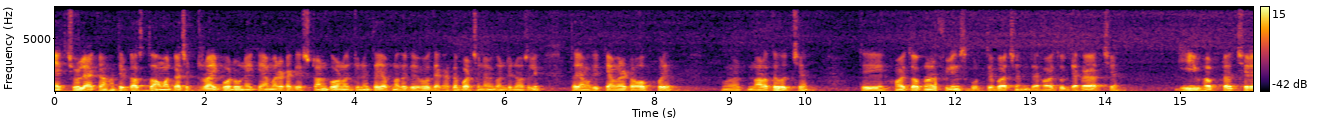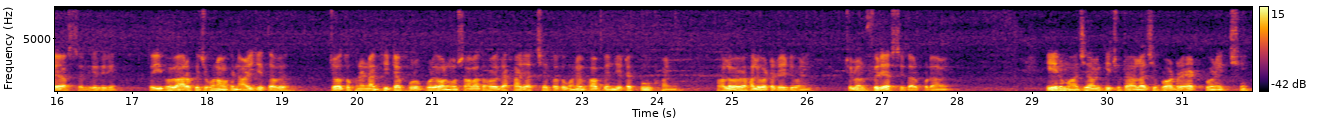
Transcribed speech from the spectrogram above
অ্যাকচুয়ালি একা হাতের কাজ তো আমার কাছে ট্রাইপডও নেই, ক্যামেরাটাকে স্টান করানোর জন্য, তাই আপনাদেরকে এভাবে দেখাতে পারছি না আমি কন্টিনিউয়াসলি তাই আমাকে ক্যামেরাটা অফ করে নাড়াতে হচ্ছে। তো হয়তো আপনারা ফিলিংস করতে পারছেন হয়তো দেখা যাচ্ছে। ঘি ভাবটা ছেড়ে আসছে ধীরে ধীরে। তো এইভাবে আরও কিছুক্ষণ আমাকে নাড়িয়ে যেতে হবে। যতক্ষণে না ঘিটা পুরোপুরি অলমোস্ট আলাদাভাবে দেখা যাচ্ছে, ততক্ষণে ভাববেন যে এটা কুক হয়নি। ভালোভাবে হালুয়াটা রেডি হয়নি। চলুন ফিরে আসছি তারপরে আমি। এর মাঝে আমি কিছুটা এলাচি পাউডার অ্যাড করে নিচ্ছি।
